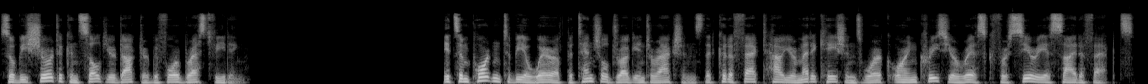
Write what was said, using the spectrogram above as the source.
so be sure to consult your doctor before breastfeeding. It's important to be aware of potential drug interactions that could affect how your medications work or increase your risk for serious side effects.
